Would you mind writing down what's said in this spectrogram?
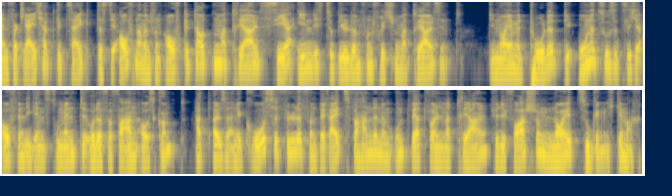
Ein Vergleich hat gezeigt, dass die Aufnahmen von aufgetautem Material sehr ähnlich zu Bildern von frischem Material sind. Die neue Methode, die ohne zusätzliche aufwendige Instrumente oder Verfahren auskommt, hat also eine große Fülle von bereits vorhandenem und wertvollem Material für die Forschung neu zugänglich gemacht.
